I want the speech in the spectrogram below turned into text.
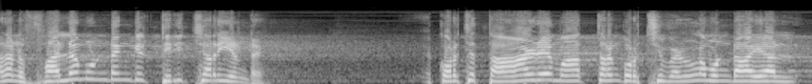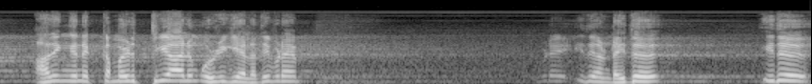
അതാണ് ഫലമുണ്ടെങ്കിൽ തിരിച്ചറിയണ്ടേ. കുറച്ച് താഴെ മാത്രം കുറച്ച് വെള്ളമുണ്ടായാൽ അതിങ്ങനെ കമഴ്ത്തിയാലും ഒഴുകിയാൽ അതിവിടെ ഇവിടെ ഇത് കണ്ട? ഇത് ഇത്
